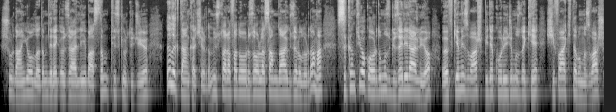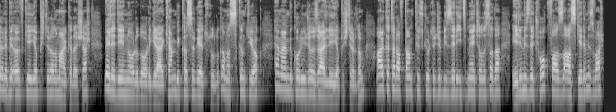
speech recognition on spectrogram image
şuradan yolladım. Direkt özelliği bastım. Püskürtücüyü ılıktan kaçırdım. Üst tarafa doğru zorlasam daha güzel olurdu ama sıkıntı yok. Ordumuz güzel ilerliyor. Öfkemiz var. Bir de koruyucumuzdaki şifa kitabımız var. Şöyle bir öfkeyi yapıştıralım arkadaşlar. Belediyenin ordu doğru girerken bir kasırgaya tutulduk ama sıkıntı yok. Hemen bir koruyucu özelliği yapıştırdım. Arka taraftan püskürtücü bizleri itmeye çalışsa da elimizde çok fazla askerimiz var.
